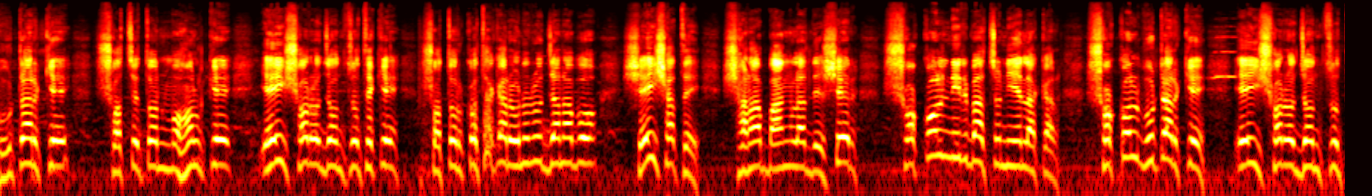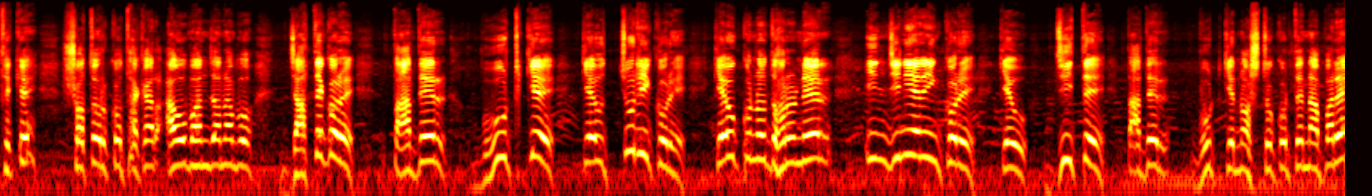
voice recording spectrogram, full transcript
ভোটারকে, সচেতন মহলকে এই ষড়যন্ত্র থেকে সতর্ক থাকার অনুরোধ জানাব। সেই সাথে সারা বাংলাদেশের সকল নির্বাচনী এলাকার সকল ভোটারকে এই ষড়যন্ত্র থেকে সতর্ক থাকার আহ্বান জানাব, যাতে করে তাদের ভোটকে কেউ চুরি করে, কেউ কোনো ধরনের ইঞ্জিনিয়ারিং করে, কেউ জিতে তাদের ভোটকে নষ্ট করতে না পারে।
